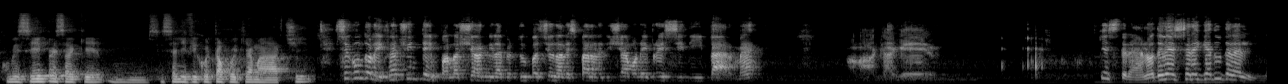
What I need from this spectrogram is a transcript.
come sempre sai che mh, se sei in difficoltà puoi chiamarci. Secondo lei faccio in tempo a lasciarmi la perturbazione alle spalle, diciamo, nei pressi di Parma? Ma va, caghe. Che strano, deve essere caduta la linea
